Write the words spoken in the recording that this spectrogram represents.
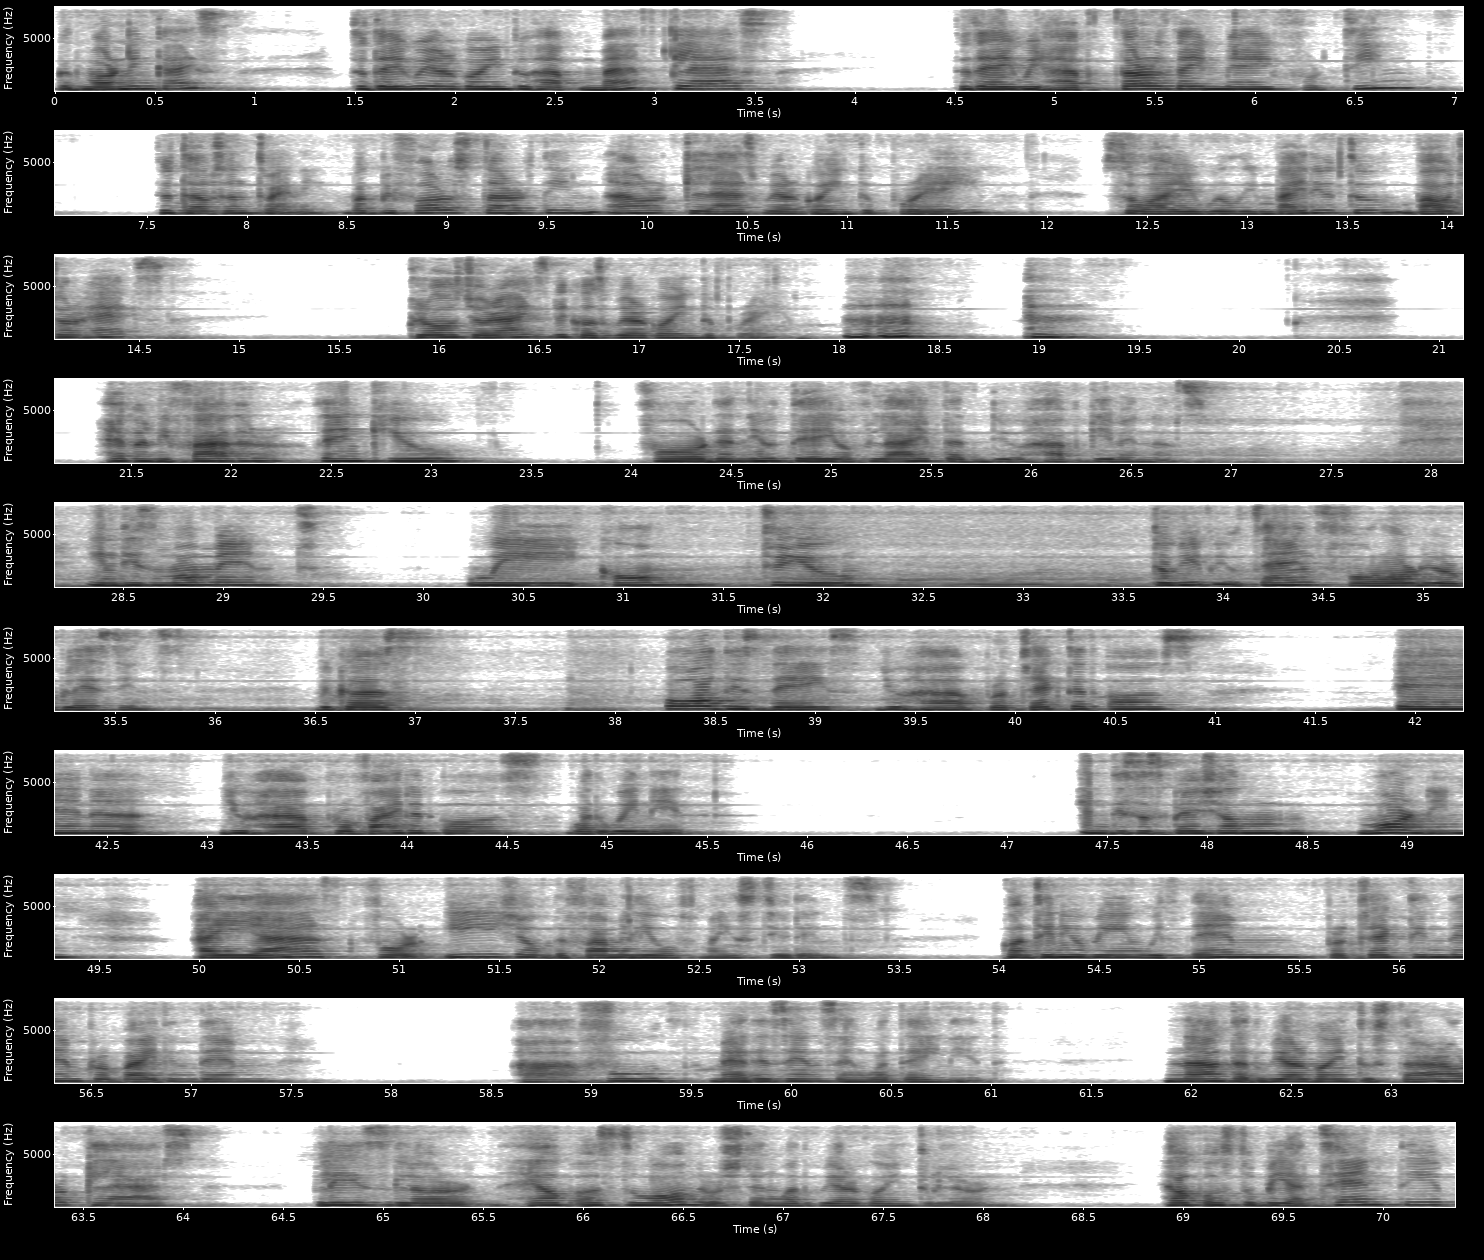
Good morning, guys. Today we are going to have math class. Today we have Thursday, May 14, 2020. But before starting our class, we are going to pray. So I will invite you to bow your heads, close your eyes because we are going to pray. Heavenly Father, thank you for the new day of life that you have given us. In this moment, we come to you to give you thanks for all your blessings because all these days you have protected us and uh, you have provided us what we need. In this special morning, I ask for each of the family of my students. Continue being with them, protecting them, providing them uh, food, medicines, and what they need. Now that we are going to start our class, please, Lord, help us to understand what we are going to learn. Help us to be attentive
